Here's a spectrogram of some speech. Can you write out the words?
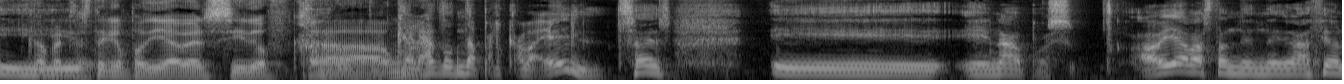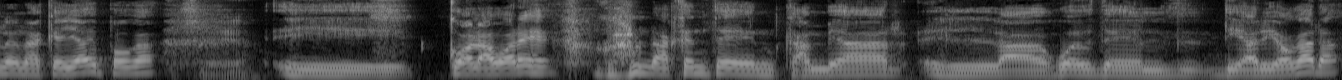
Y, Claro, pensaste que podía haber sido Claro, ah, una- era donde aparcaba él, ¿sabes? Y, y nada, pues había bastante indignación en aquella época y colaboré con una gente en cambiar la web del diario Gara,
